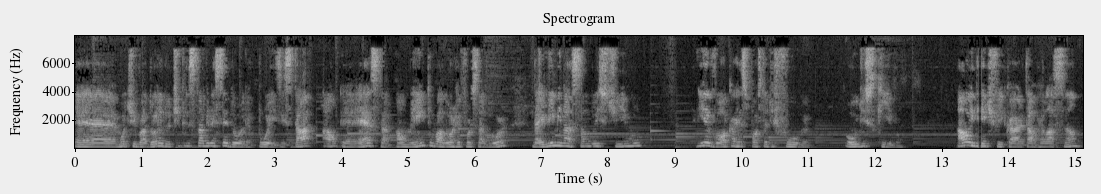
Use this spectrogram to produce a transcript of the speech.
é, motivadora do tipo estabelecedora, pois está, é, esta aumenta o valor reforçador da eliminação do estímulo e evoca a resposta de fuga ou de esquiva. Ao identificar tal relação,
